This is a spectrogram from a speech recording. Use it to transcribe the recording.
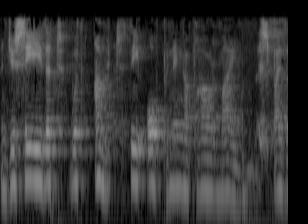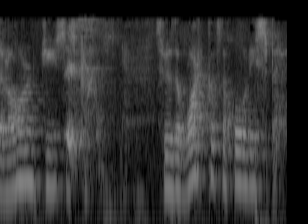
And you see that without the opening of our minds by the Lord Jesus Christ, through the work of the Holy Spirit,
